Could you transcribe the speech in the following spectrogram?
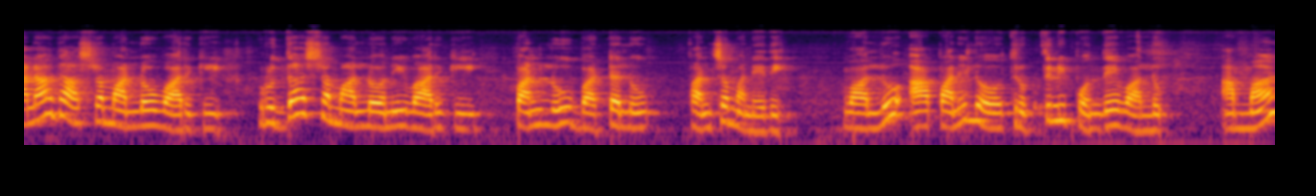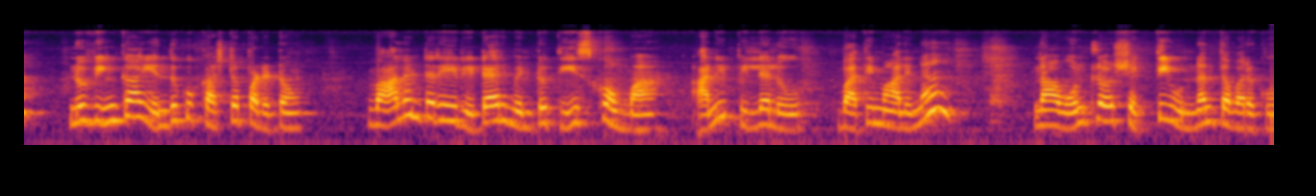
అనాథాశ్రమాల్లో వారికి వృద్ధాశ్రమాల్లోని వారికి పండ్లు బట్టలు పంచమనేది. వాళ్ళు ఆ పనిలో తృప్తిని పొందేవాళ్ళు. అమ్మా నువ్వింకా ఎందుకు కష్టపడటం? వాలంటరీ రిటైర్మెంటు తీసుకోమ్మా అని పిల్లలు బతిమాలిన నా ఒంట్లో శక్తి ఉన్నంత వరకు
